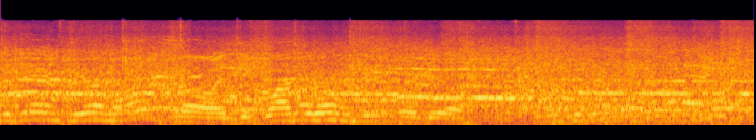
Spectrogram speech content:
No, 24 22.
